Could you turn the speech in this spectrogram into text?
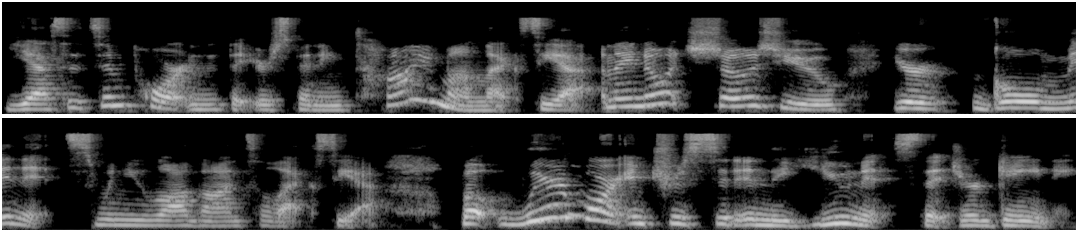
Yes, it's important that you're spending time on Lexia. And I know it shows you your goal minutes when you log on to Lexia, but we're more interested in the units that you're gaining.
